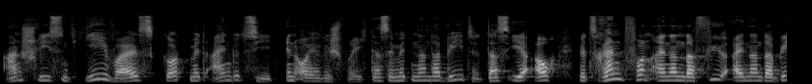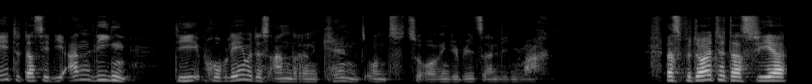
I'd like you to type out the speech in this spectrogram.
anschließend jeweils Gott mit einbezieht in euer Gespräch, dass ihr miteinander betet, dass ihr auch getrennt voneinander füreinander betet, dass ihr die Anliegen, die Probleme des anderen kennt und zu euren Gebetsanliegen macht. Das bedeutet, dass wir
